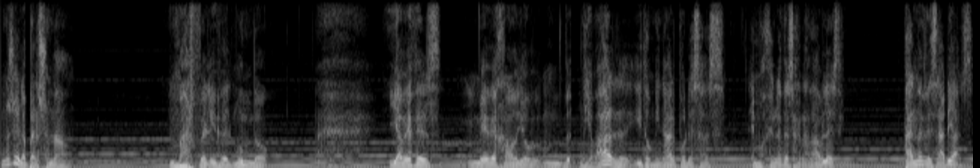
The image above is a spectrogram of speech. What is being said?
no soy la persona más feliz del mundo. Y a veces me he dejado yo llevar y dominar por esas emociones desagradables tan necesarias.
